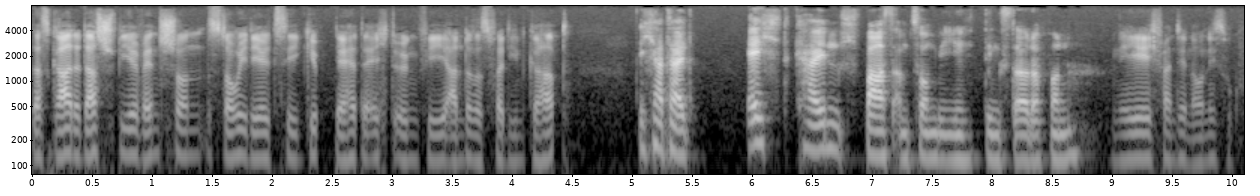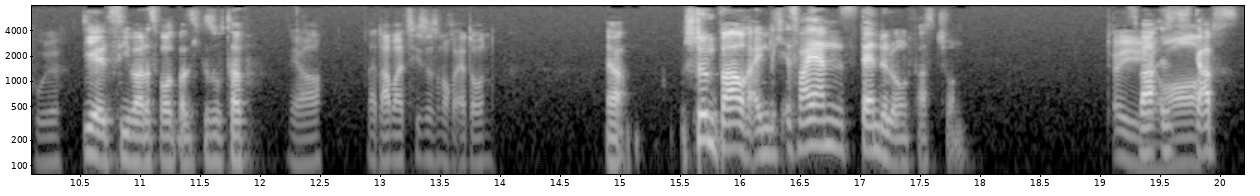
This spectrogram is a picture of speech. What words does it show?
dass gerade das Spiel, wenn es schon Story-DLC gibt, der hätte echt irgendwie anderes verdient gehabt. Ich hatte halt echt keinen Spaß am Zombie-Dings da davon. Nee, ich fand den auch nicht so cool. DLC war das Wort, was ich gesucht habe. Ja, na damals hieß es noch Add-on. Ja. Stimmt, war auch eigentlich. Es war ja ein Standalone fast schon. Es, war, ja. es gab's.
